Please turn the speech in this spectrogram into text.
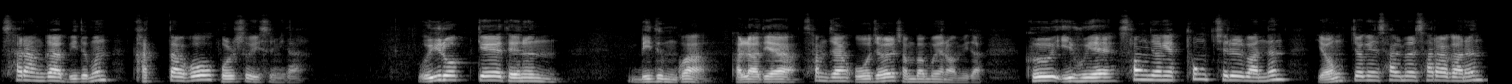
사랑과 믿음은 같다고 볼 수 있습니다. 의롭게 되는 믿음과 갈라디아 3장 5절 전반부에 나옵니다. 그 이후에 성령의 통치를 받는 영적인 삶을 살아가는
